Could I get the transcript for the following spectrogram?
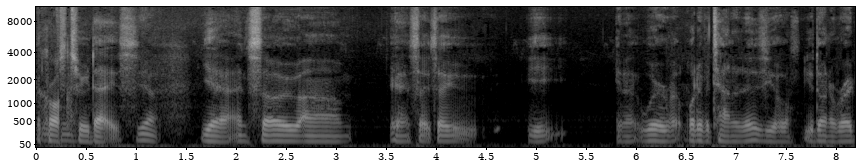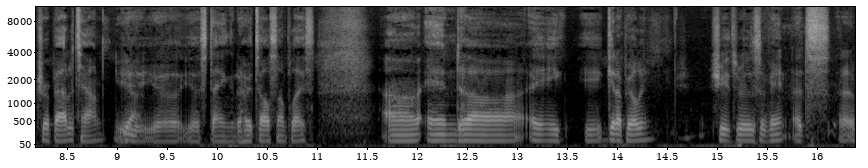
across 14. two days. Yeah, Yeah, and so um, yeah, so so you you know wherever whatever town it is, you're you're doing a road trip out of town. You, Yeah. You're you're staying at a hotel someplace, um, and uh, you, you get up early, shoot through this event. It's a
